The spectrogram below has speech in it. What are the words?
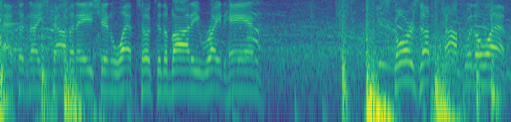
That's a nice combination. Left hook to the body, right hand. Scores up top with a left.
